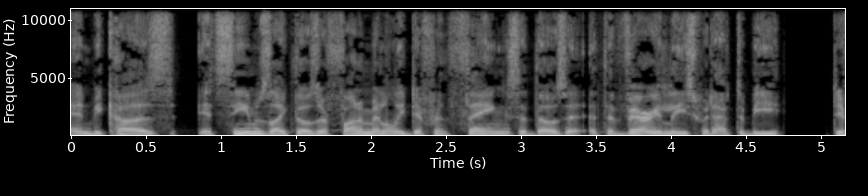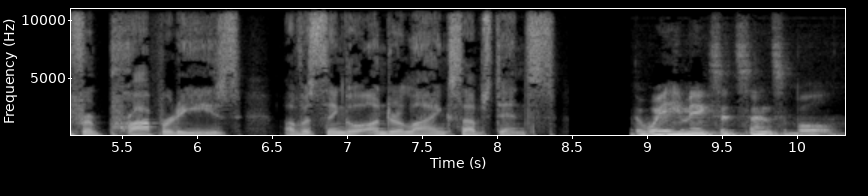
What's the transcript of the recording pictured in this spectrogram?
and because it seems like those are fundamentally different things, that those at the very least would have to be different properties of a single underlying substance. The way he makes it sensible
